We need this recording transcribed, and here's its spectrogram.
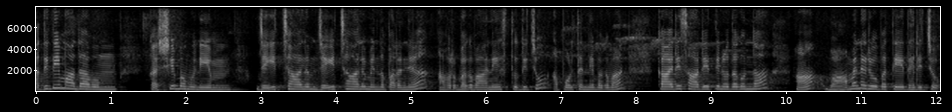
അതിഥി മാതാവും കശ്യപമുനിയും ജയിച്ചാലും ജയിച്ചാലും എന്ന് പറഞ്ഞ് അവർ ഭഗവാനെ സ്തുതിച്ചു. അപ്പോൾ തന്നെ ഭഗവാൻ കാര്യസാധ്യത്തിനുതകുന്ന ആ വാമന രൂപത്തെ ധരിച്ചു.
